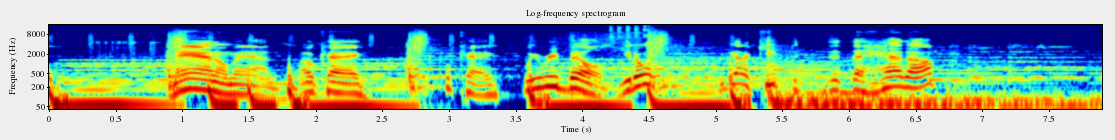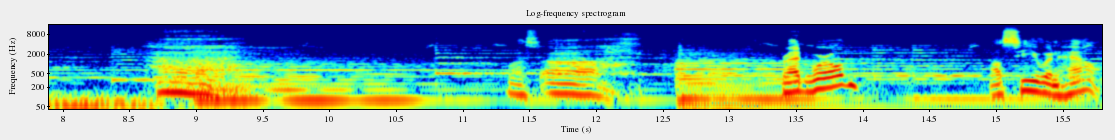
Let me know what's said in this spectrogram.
Hmm. Man, oh man. Okay. Okay. We rebuild. You don't. You gotta keep the, the, the head up. Lost. Uh, Bread World? I'll see you in hell.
